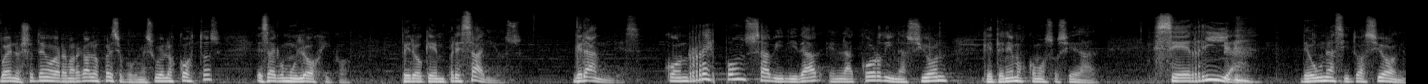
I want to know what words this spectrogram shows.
bueno, yo tengo que remarcar los precios porque me suben los costos, es algo muy lógico pero que empresarios grandes, con responsabilidad en la coordinación que tenemos como sociedad, se rían de una situación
